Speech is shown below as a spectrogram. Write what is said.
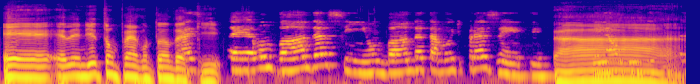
É, Eleni, estão perguntando Mas, aqui. É, Umbanda, sim, Umbanda está muito presente. Ah,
